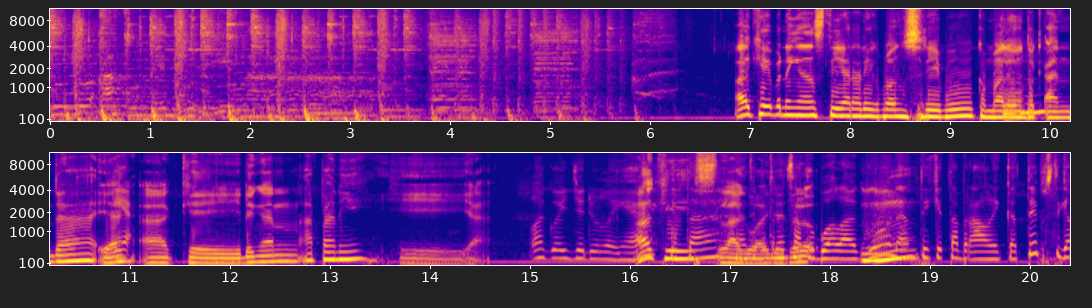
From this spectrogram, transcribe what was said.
Dulu aku memang gila Oke pendengar setia Radio Kepulauan Seribu kembali untuk anda ya. Iya. Oke dengan apa nih? Iya. Lagu aja dulu ya Oke, Kita lagu nanti aja puterin satu dulu. buah lagu Hmm. Nanti kita beralih ke tips 30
